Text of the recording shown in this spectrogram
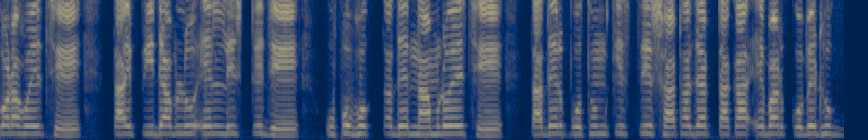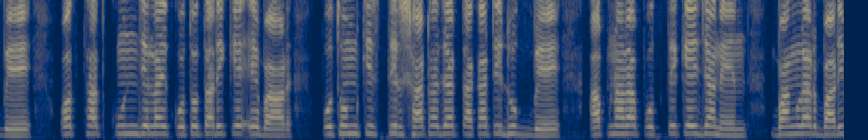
করা হয়েছে। তাই পিডাব্লিউএল লিস্টে যে উপভোক্তাদের নাম রয়েছে, তাদের প্রথম কিস্তির ষাট হাজার টাকা এবার কবে ঢুকবে? অর্থাৎ কোন জেলায় কত তারিখে এবার প্রথম কিস্তির ষাট হাজার টাকাটি ঢুকবে। আপনারা প্রত্যেকেই জানেন, বাংলার বাড়ি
